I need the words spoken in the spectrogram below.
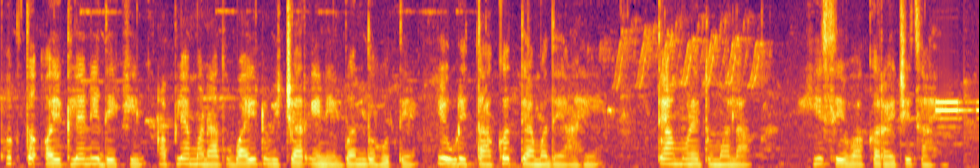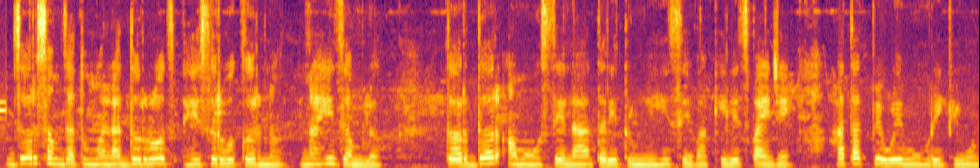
फक्त ऐकल्याने देखील आपल्या मनात वाईट विचार येणे बंद होते. एवढी ताकद त्यामध्ये आहे. त्यामुळे तुम्हाला ही सेवा करायचीच आहे. जर समजा तुम्हाला दररोज हे सर्व करणं नाही जमलं तर दर अमावस्येला तरी तुम्ही ही सेवा केलीच पाहिजे. हातात पिवळी मोहरी घेऊन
